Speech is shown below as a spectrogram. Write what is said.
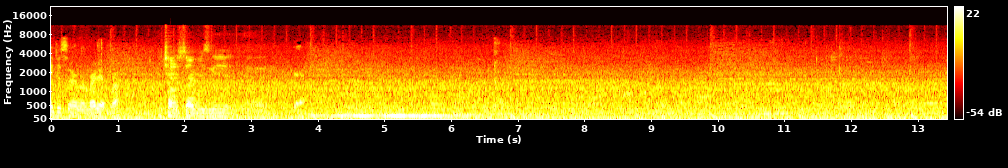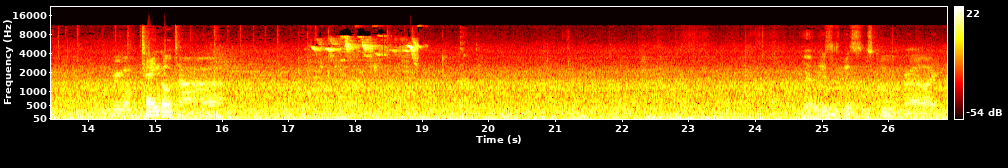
change the server. Ready up, bro. You change servers again? Yeah. Yeah. Bring 'em tango time. Yeah, this is this is cool, bro. Like,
